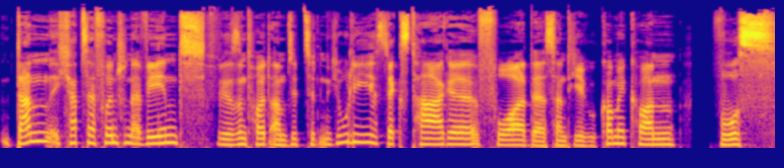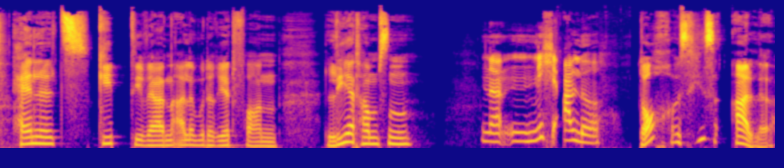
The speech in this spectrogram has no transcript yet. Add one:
Dann, ich habe es ja vorhin schon erwähnt, wir sind heute am 17. Juli, sechs Tage vor der San Diego Comic Con, wo es Panels gibt, die werden alle moderiert von Leah Thompson. Na, nicht alle. Doch, es hieß alle.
